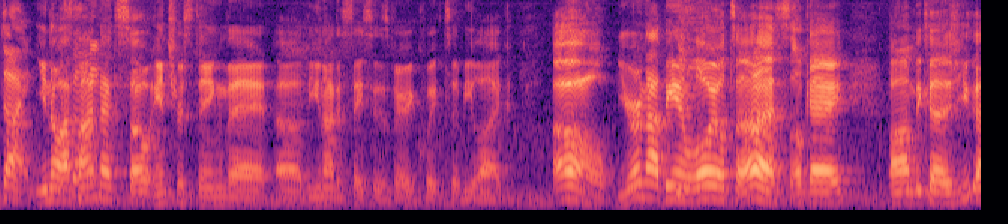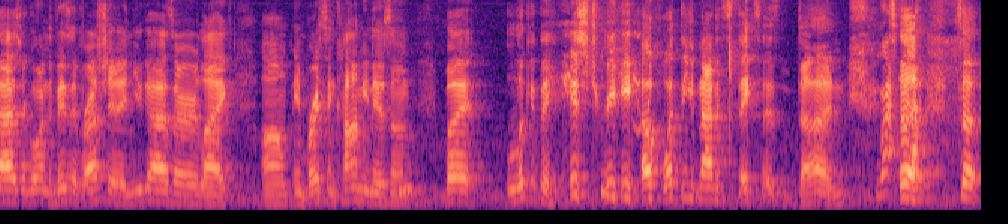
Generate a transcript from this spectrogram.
done. You know, I find me? that so interesting that uh, the United States is very quick to be like, "Oh, you're not being loyal to us, okay?" Um, because you guys are going to visit Russia and you guys are like um, embracing communism, Mm-hmm. but look at the history of what the United States has done. Right. To, to oh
